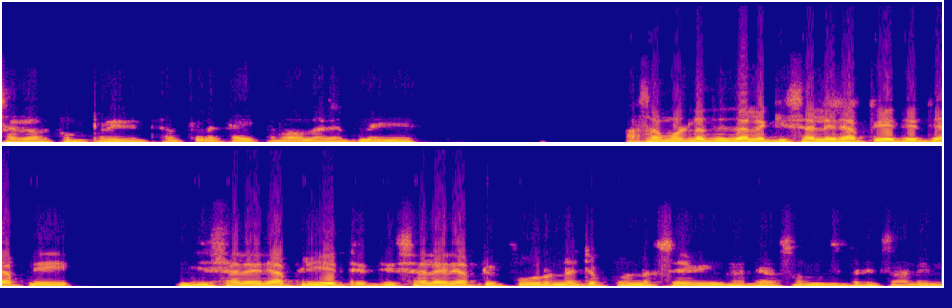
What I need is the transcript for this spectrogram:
सगळं कंपनी देते. आपल्याला काही करावं लागत नाहीये. असं म्हटलं तर झालं की सॅलरी आपली येते ती आपली जी सॅलरी आपली येते ती सॅलरी आपली पूर्णच्या पूर्ण सेव्हिंग झाली असं म्हटलं तरी चालेल.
